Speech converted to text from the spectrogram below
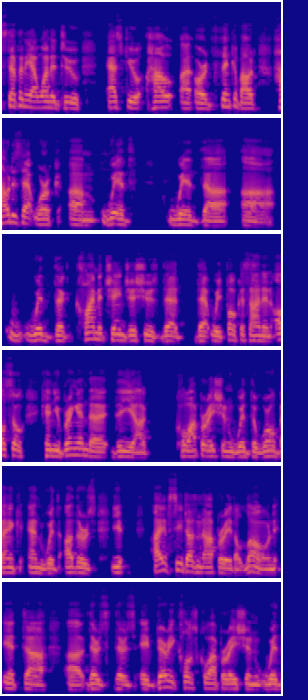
Stephanie, I wanted to ask you how uh, or think about how does that work um, with with uh, uh, with the climate change issues that that we focus on, and also can you bring in the the uh, cooperation with the World Bank and with others? You, IFC doesn't operate alone. It uh, uh, there's there's a very close cooperation with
